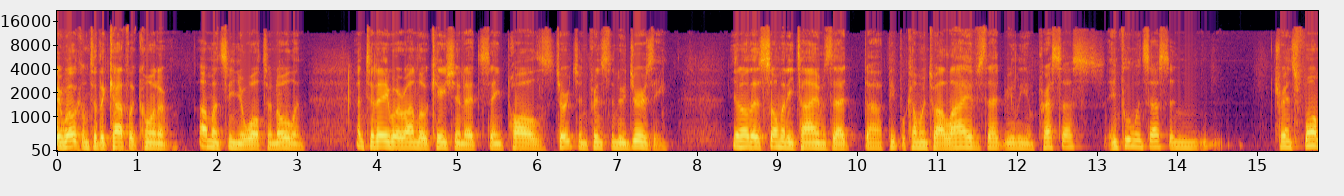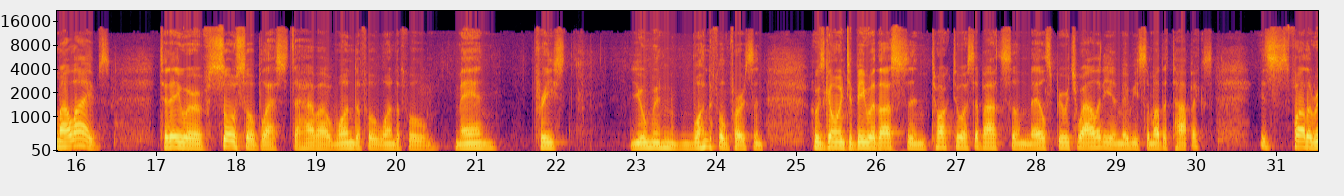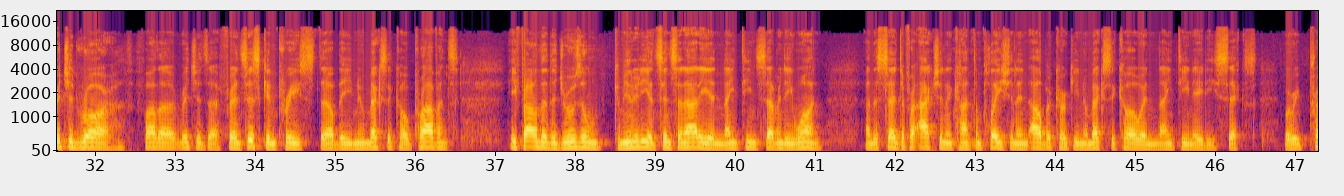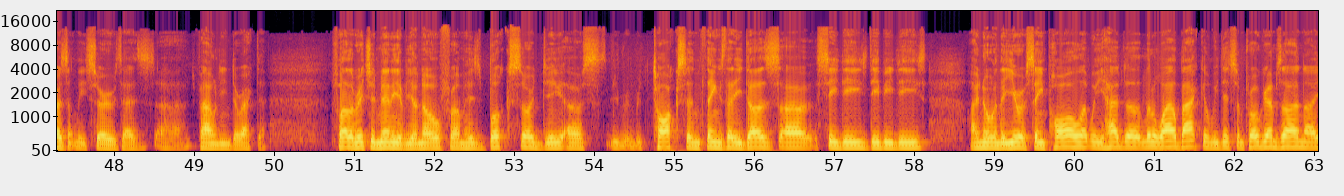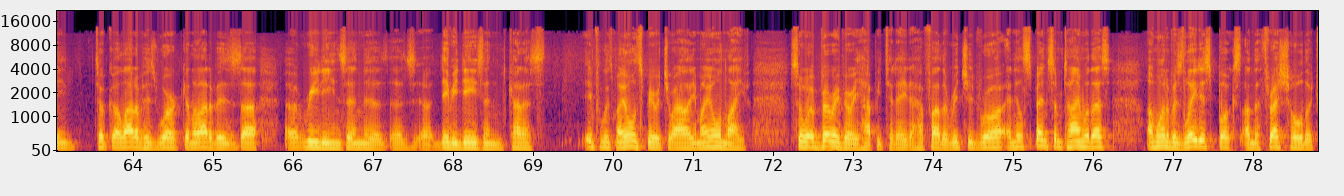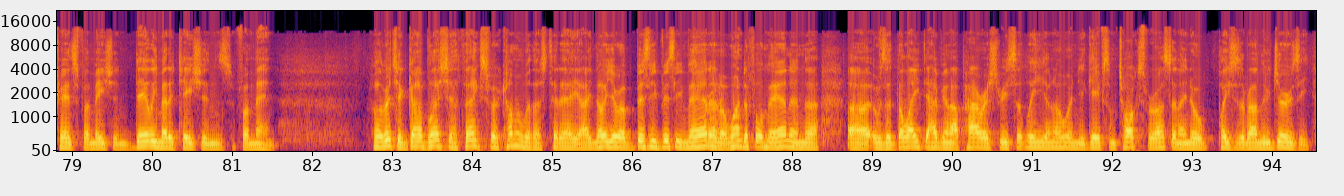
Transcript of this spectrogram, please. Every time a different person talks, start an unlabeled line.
Hi, welcome to the Catholic Corner. I'm Monsignor Walter Nolan, and today we're on location at St. Paul's Church in Princeton, New Jersey. You know, there's so many times that uh, people come into our lives that really impress us, influence us, and transform our lives. Today we're so, so blessed to have a wonderful, wonderful man, priest, human, wonderful person who's going to be with us and talk to us about some male spirituality and maybe some other topics. It's Father Richard Rohr. Father Richard's a Franciscan priest of the New Mexico province. He founded the Jerusalem community in Cincinnati in 1971 and the Center for Action and Contemplation in Albuquerque, New Mexico in 1986, where he presently serves as uh, founding director. Father Richard, many of you know from his books or uh, talks and things that he does, uh, CDs, DVDs. I know in the year of St. Paul that we had a little while back and we did some programs on, I took a lot of his work and a lot of his uh, uh readings and his, his uh, DVDs and kind of influenced my own spirituality, my own life. So we're very, very happy today to have Father Richard Rohr, and he'll spend some time with us on one of his latest books on the threshold of transformation, Daily Meditations for Men. Father Richard, God bless you. Thanks for coming with us today. I know you're a busy, busy man and a wonderful man, and uh, uh, it was a delight to have you in our parish recently, you know, and you gave some talks for us, and I know places around New Jersey.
